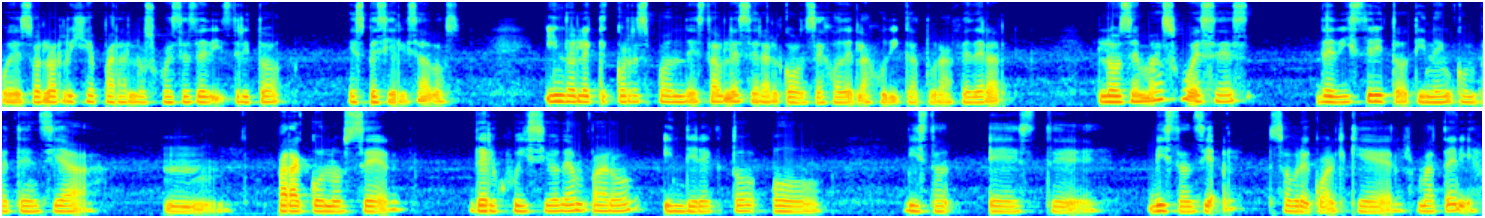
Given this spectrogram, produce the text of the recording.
pues solo rige para los jueces de distrito especializados, índole que corresponde establecer al Consejo de la Judicatura Federal. Los demás jueces de distrito tienen competencia mm, para conocer del juicio de amparo indirecto o vista, este, distancial sobre cualquier materia.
